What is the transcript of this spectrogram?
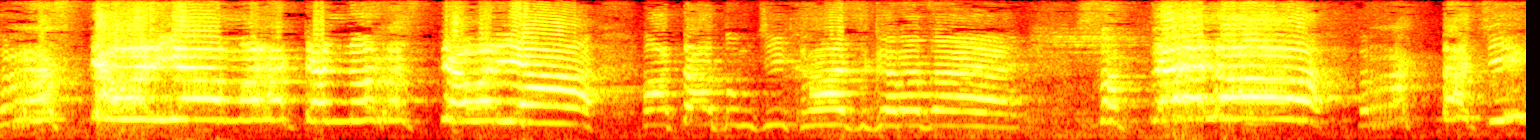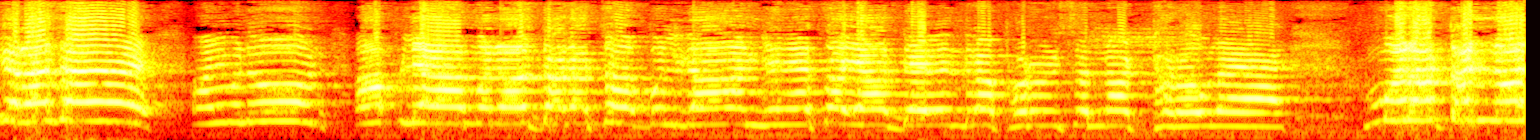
रस्त्यावर या मराठ्यांना रस्त्यावर या. आता तुमची खास गरज आहे. सत्तेला रक्ताची गरज आहे. आणि म्हणून आपल्या मनोज बलिदान घेण्याचा या देवेंद्र फडणवीसांना ठरवलंय. मराठ्यांना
